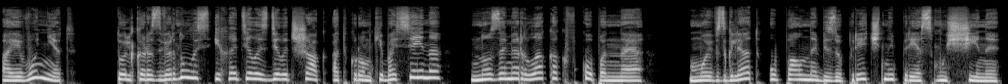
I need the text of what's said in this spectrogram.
а его нет. Только развернулась и хотела сделать шаг от кромки бассейна, но замерла, как вкопанная. Мой взгляд упал на безупречный пресс мужчины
